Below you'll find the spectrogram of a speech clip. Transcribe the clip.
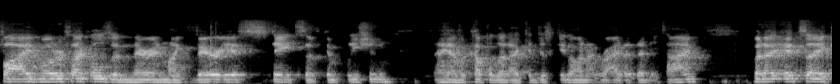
five motorcycles, and they're in like various states of completion. I have a couple that I can just get on and ride at any time. But I, it's like,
